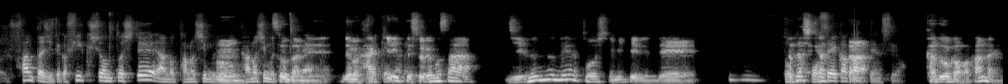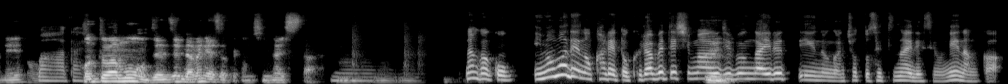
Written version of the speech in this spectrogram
ファンタジーというかフィクションとして、あの、楽しむ、うん楽しむとそいううかね。だね。でも、はっきり言って、それもさ、自分の目を通して見てるんで、うん正しかったかかってんすよ。かどうかわかんないよね。まあ、確かに本当はもう全然ダメなやつだったかもしれないしさ。うんなんかこう、今までの彼と比べてしまう自分がいるっていうのがちょっと切ないですよね、なんか。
